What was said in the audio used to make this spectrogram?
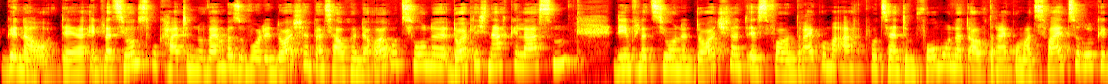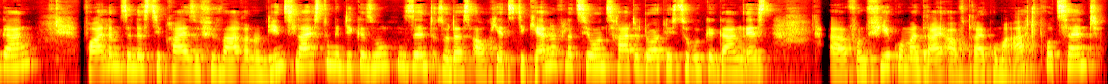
Genau, der Inflationsdruck hat im November sowohl in Deutschland als auch in der Eurozone deutlich nachgelassen. Die Inflation in Deutschland ist von 3,8 Prozent im Vormonat auf 3,2 zurückgegangen. Vor allem sind es die Preise für Waren und Dienstleistungen, die gesunken sind, sodass auch jetzt die Kerninflationsrate deutlich zurückgegangen ist, äh, von 4,3 auf 3,8 Prozent.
